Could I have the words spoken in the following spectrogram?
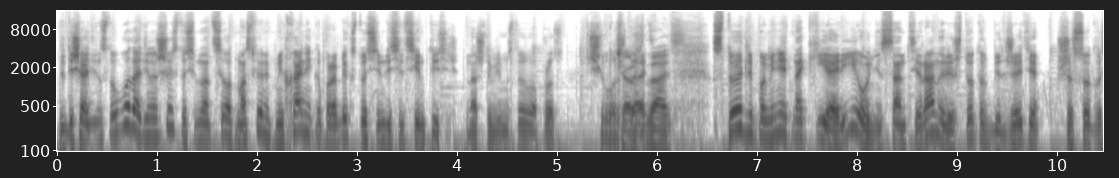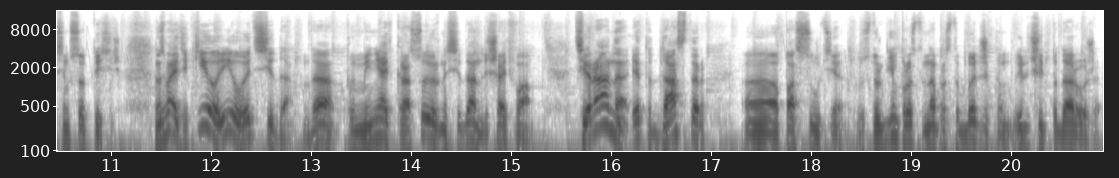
2011 года, 1.6, 117 сил, атмосферник, механика, пробег 177 тысяч. Наш любимый с тобой вопрос. Чего Чё ждать? ждать? Стоит ли поменять на Kia Rio, Nissan Тиран или что-то в бюджете 600-800 тысяч? Ну, смотрите, Kia Rio — это седан, да, поменять кроссовер на седан решать вам. Тирана — это Duster, э, по сути, с другим просто-напросто бэджиком или чуть подороже.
